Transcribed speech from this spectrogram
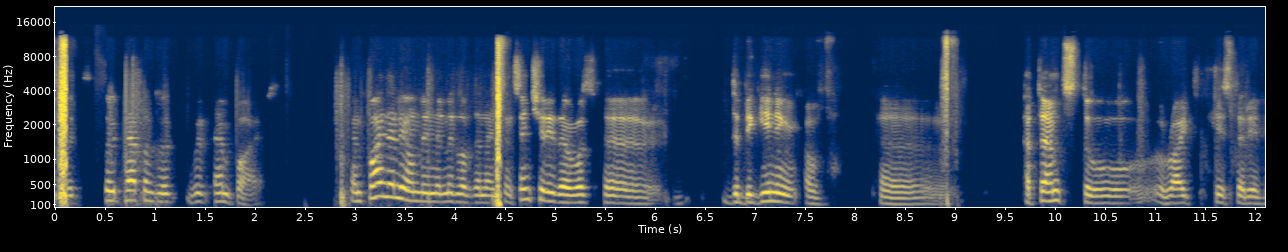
So it, so it happened with, with empires. And finally, only in the middle of the 19th century, there was uh, the beginning of attempts to write history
